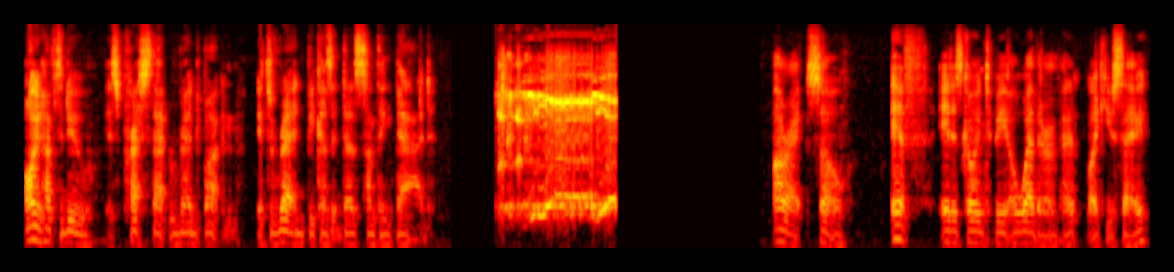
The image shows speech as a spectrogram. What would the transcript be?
All you have to do is press that red button It's red because it does something bad. Alright, so if it is going to be a weather event, like you say,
